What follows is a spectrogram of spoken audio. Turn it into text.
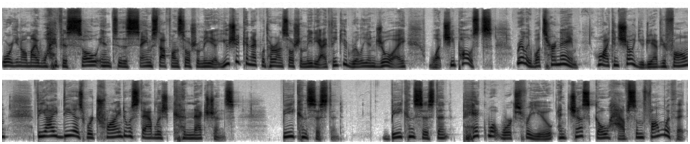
Or, you know, my wife is so into the same stuff on social media. You should connect with her on social media. I think you'd really enjoy what she posts. Really, what's her name? Oh, I can show you. Do you have your phone? The idea is we're trying to establish connections. Be consistent. Be consistent, pick what works for you, and just go have some fun with it.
